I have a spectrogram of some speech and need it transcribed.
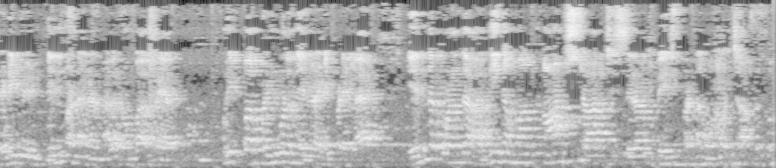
ரெடி டு ஈட் தின்பண்டங்கள் மேல ரொம்ப அக்கறையா இருக்கும் குறிப்பா பெண் குழந்தைகள் அடிப்படையில எந்த குழந்தை அதிகமா கான் ஸ்டார்ச் சிரப் பேஸ் பண்ண உணவை சாப்பிடுதோ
